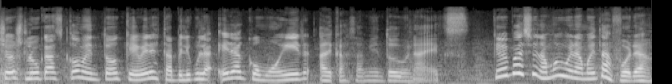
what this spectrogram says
George Lucas comentó que ver esta película era como ir al casamiento de una ex. Que me parece una muy buena metáfora.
